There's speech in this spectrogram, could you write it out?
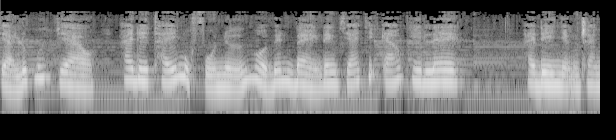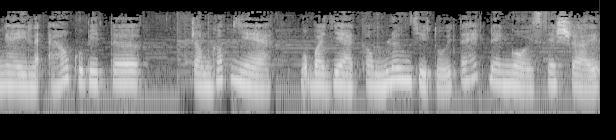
và lúc bước vào, Heidi thấy một phụ nữ ngồi bên bàn đang giá chiếc áo ghi lê. Heidi nhận ra ngay là áo của Peter. Trong góc nhà, một bà già còng lưng chỉ tuổi tác đang ngồi xe sợi.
